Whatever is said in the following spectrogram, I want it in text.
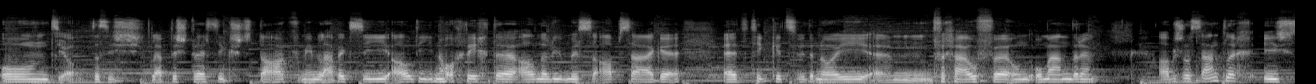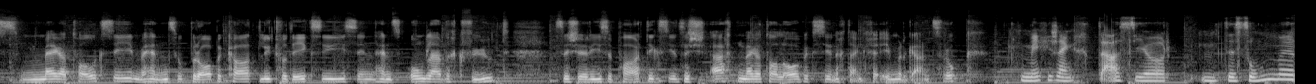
Und ja, das ist, glaube der stressigste Tag von meinem Leben gewesen. All die Nachrichten, allen Leuten müssen absagen, äh, die Tickets wieder neu ähm, verkaufen und umändern. Aber schlussendlich war es mega toll. Gewesen. Wir hatten einen super Abend. Gehabt. Die Leute, die da waren, haben es unglaublich gefühlt. Es war eine riesige Party. Gewesen. Es war echt ein mega toller Abend. Gewesen. Und ich denke immer gerne zurück. Für mich war eigentlich dieses Jahr der Sommer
